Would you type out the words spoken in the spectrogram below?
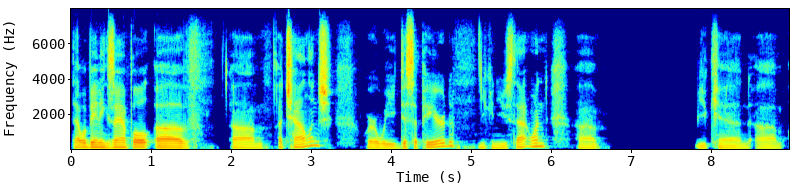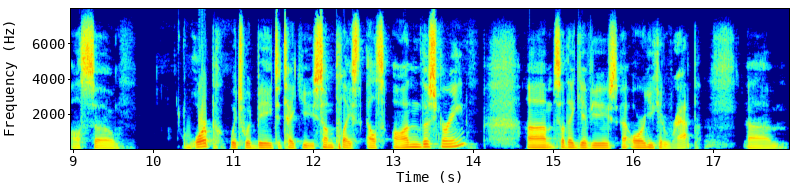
that would be an example of um, a challenge where we disappeared. You can use that one. Uh, you can um, also warp, which would be to take you someplace else on the screen. Um, so they give you, or you could wrap, um,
